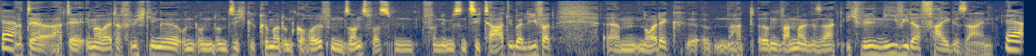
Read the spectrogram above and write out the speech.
Ja. hat der hat der immer weiter Flüchtlinge und, und, und sich gekümmert und geholfen und sonst was. Von dem ist ein Zitat überliefert. Ähm, Neudeck äh, hat irgendwann mal gesagt, ich will nie wieder feige sein. Ja.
